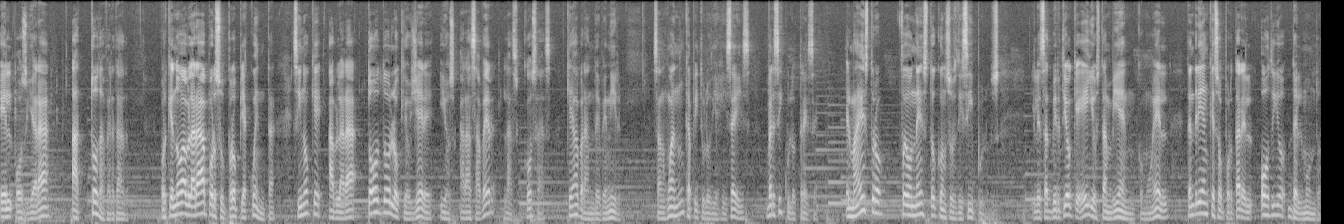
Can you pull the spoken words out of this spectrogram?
Él os guiará a toda verdad, porque no hablará por su propia cuenta, sino que hablará todo lo que oyere y os hará saber las cosas que habrán de venir. San Juan capítulo 16, versículo 13. El maestro fue honesto con sus discípulos y les advirtió que ellos también, como él, tendrían que soportar el odio del mundo.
